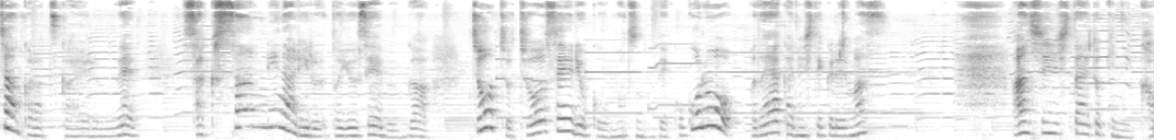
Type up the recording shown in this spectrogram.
ちゃんから使える上酢酸リナリルという成分が情緒調整力を持つので心を穏やかにしてくれます。安心したい時に香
